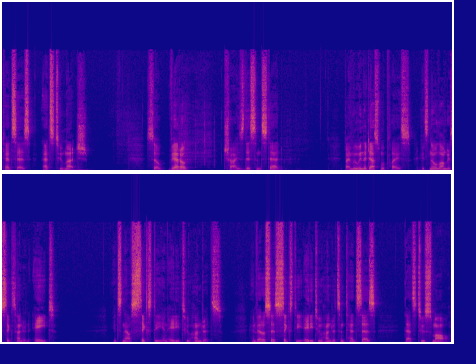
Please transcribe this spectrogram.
Ted says, that's too much. So Vero tries this instead. By moving the decimal place, it's no longer 608, it's now 60 and 82 hundredths. And Vero says 60, 82 hundredths, and Ted says, that's too small.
